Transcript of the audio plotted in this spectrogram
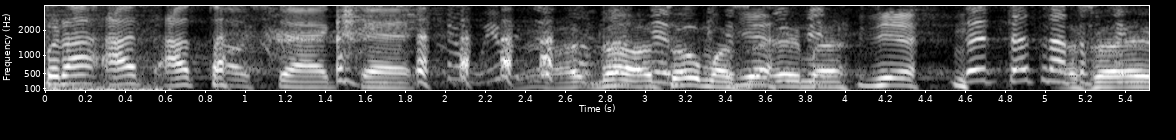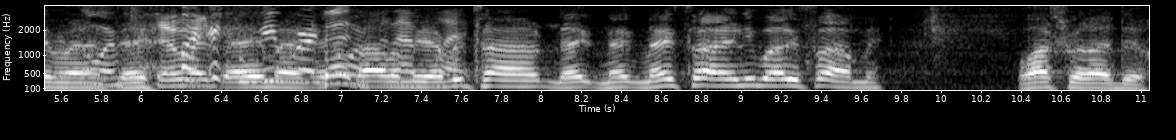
But I, I, I thought, Shaq, that. uh, no, I told myself, yeah. hey, man. Yeah. That, that's not I the said, hey, man. They, hey, we man, they follow me every time. Next, next, next time anybody foul me, Watch what I do.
